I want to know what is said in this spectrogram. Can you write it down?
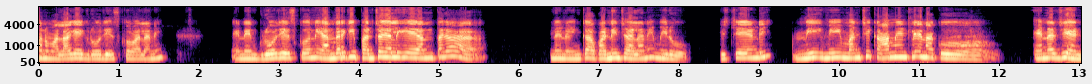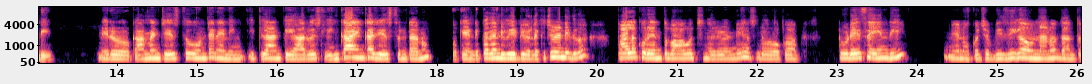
మనం అలాగే గ్రో చేసుకోవాలని. నేను గ్రో చేసుకొని అందరికీ పంచగలిగే అంతగా నేను ఇంకా పండించాలని మీరు పిచ్ చేయండి. మీ మీ మంచి కామెంట్లే నాకు ఎనర్జీ అండి. మీరు కామెంట్ చేస్తూ ఉంటే నేను ఇట్లాంటి హార్వెస్ట్లు ఇంకా ఇంకా చేస్తుంటాను. ఓకే అండి పదండి వీడియోలకి చూడండి ఇదిగో పాలకూర ఎంత బాగా వచ్చిందో చూడండి. అసలు ఒక టూ డేస్ అయింది. నేను కొంచెం బిజీగా ఉన్నాను దాంతో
